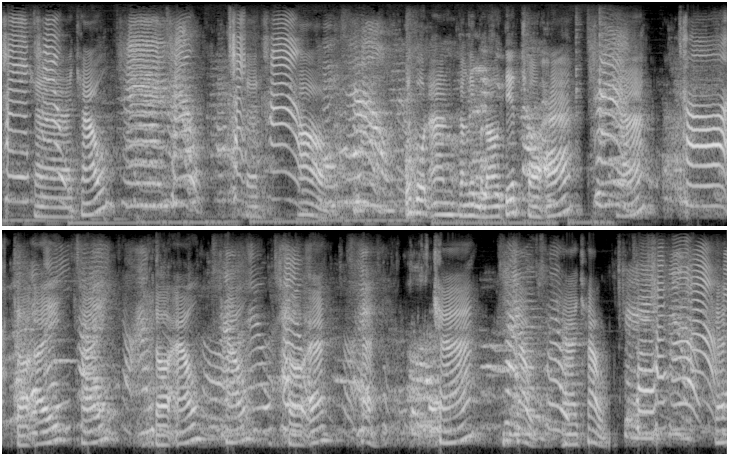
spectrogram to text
ឆេឆាឆៅឆៅឆាឆៅឆេខៅឆោចឹងកូនអានខាងនេះម្ដងទៀតឆអាឆាឆឆអីឆៃឆអោឆៅឆអះឆេះឆាឆៅ ឆាឆៅឆឆឆេះ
